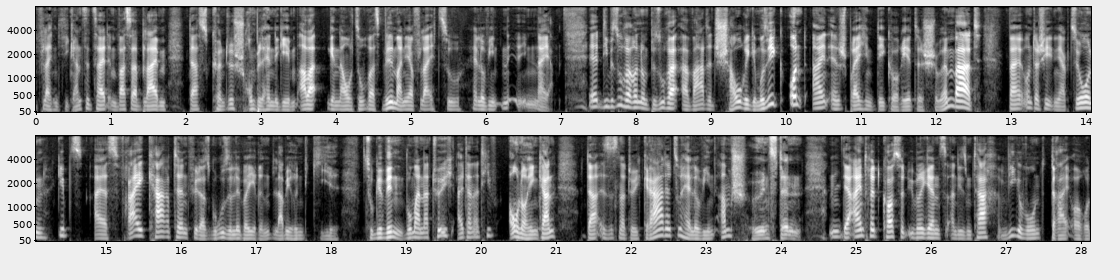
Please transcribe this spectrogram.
Vielleicht nicht die ganze Zeit im Wasser bleiben, das könnte Schrumpelhände geben. Aber genau sowas will man ja vielleicht zu Halloween. Naja, äh, die Besucherinnen und Besucher erwartet schaurige Musik und ein entsprechend dekoriertes Schwimmbad. Bei unterschiedlichen Aktionen gibt es als Freikarten für das Grusellabyrinth Kiel zu gewinnen, wo man natürlich alternativ auch noch hin kann. Da ist es natürlich gerade zu Halloween am schönsten. Der Eintritt kostet übrigens an diesem Tag wie gewohnt 3,30 Euro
